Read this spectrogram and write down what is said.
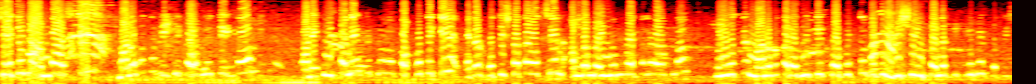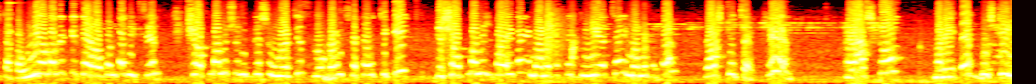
সেই জন্য আমরা আজকে মানবতা ভিত্তিক রাজনৈতিক দল মানে ইসলামিক বিপ্লবের পক্ষ থেকে এটার প্রতিষ্ঠাতা হচ্ছেন আল্লাহ ইমাম হায়দার রহমান। উনি হচ্ছেন মানবতা রাজনীতির প্রবর্তক এবং বিশ্ব ইসলামিক বিপ্লবের প্রতিষ্ঠাতা। উনি আমাদেরকে যে আহ্বানটা দিচ্ছেন সব মানুষের উদ্দেশ্যে ওনার যে স্লোগান সেটা হচ্ছে কি? যে সব মানুষ ভাই ভাই মানবতার দুনিয়া চাই মানবতার রাষ্ট্র চাই। হ্যাঁ? রাষ্ট্র মানে এক গোষ্ঠীর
